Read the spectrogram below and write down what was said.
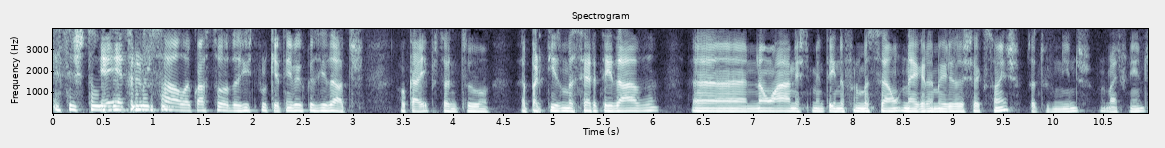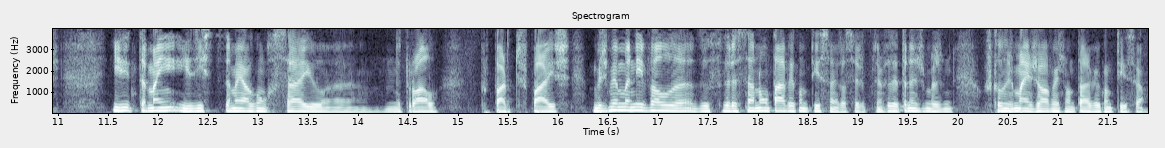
essa gestão é, da é formação? É transversal a quase todas, isto porque tem a ver com as idades, ok? Portanto, a partir de uma certa idade, Uh, não há neste momento ainda formação na grande maioria das secções, portanto os meninos, os mais pequeninos, e também existe também algum receio uh, natural por parte dos pais, mas mesmo a nível uh, de federação não está a haver competições, ou seja, podemos fazer treinos, mas os calouros mais jovens não está a haver competição.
